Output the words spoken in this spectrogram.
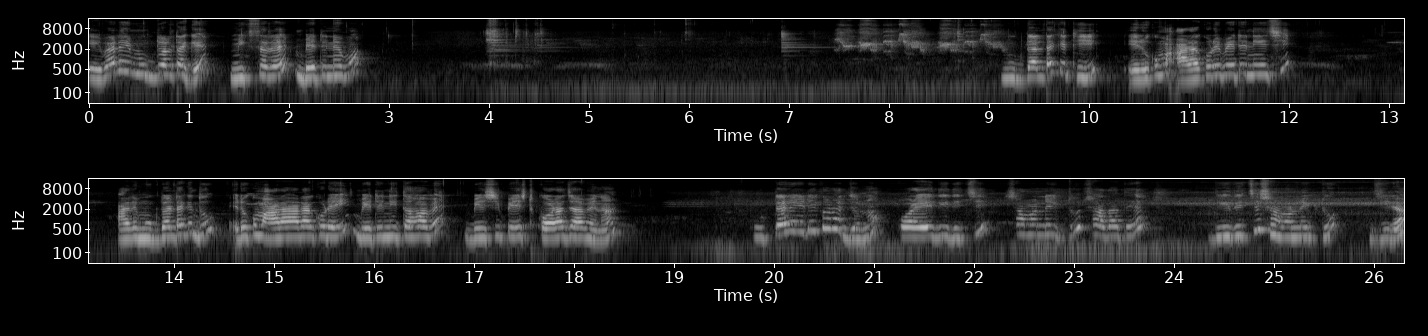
এবার এই মুগ ডালটাকে মিক্সারে বেটে নেব। মুগ ডালটাকে ঠিক এরকম আড়া করে বেটে নিয়েছি। আর মুগ ডালটা কিন্তু এরকম আড়া আড়া করেই বেটে নিতে হবে, বেশি পেস্ট করা যাবে না। পুরটা রেডি করার জন্য কড়াইয়ে দিয়ে দিচ্ছি সামান্য একটু সাদা তেল। দিয়ে দিচ্ছি সামান্য একটু জিরা।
